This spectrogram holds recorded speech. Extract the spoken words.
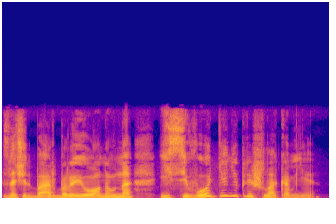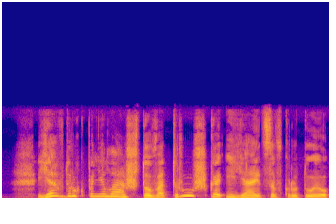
Значит, Барбара Ионовна и сегодня не пришла ко мне?» я вдруг поняла, что ватрушка и яйца вкрутую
